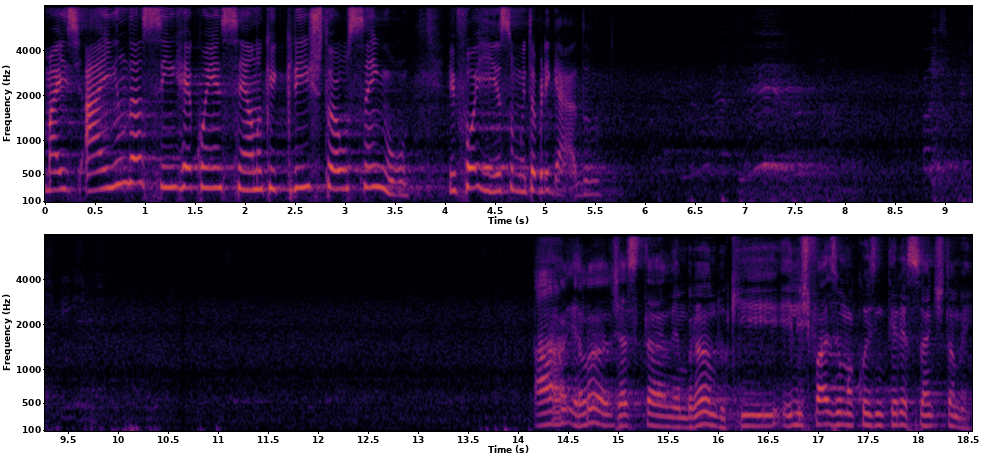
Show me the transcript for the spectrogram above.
mas ainda assim reconhecendo que Cristo é o Senhor. E foi isso, muito obrigado. Ah, ela já está lembrando que eles fazem uma coisa interessante também.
